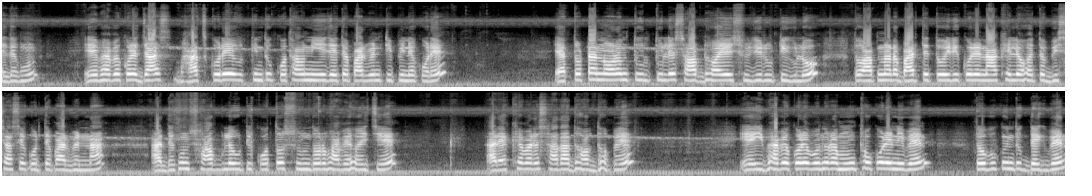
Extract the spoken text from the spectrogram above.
এই দেখুন এভাবে করে জাস্ট ভাজ করে কিন্তু কোথাও নিয়ে যেতে পারবেন টিফিনে করে। এতটা নরম তুলতুলে সফট হয় এই সুজি রুটিগুলো। তো আপনারা বাড়িতে তৈরি করে না খেলে হয়তো বিশ্বাসে করতে পারবেন না। আর দেখুন সবগুলো উটি কত সুন্দরভাবে হয়েছে। আর একেবারে সাদা ধপধপে। এইভাবে করে বন্ধুরা মুঠো করে নেবেন। তবু কিন্তু দেখবেন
